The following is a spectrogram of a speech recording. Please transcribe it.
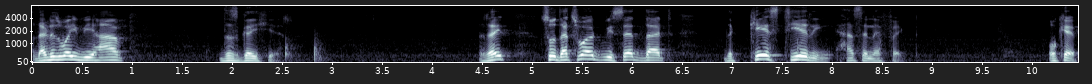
That is why we have this guy here. Right? So that's what we said that the k steering has an effect. Okay?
